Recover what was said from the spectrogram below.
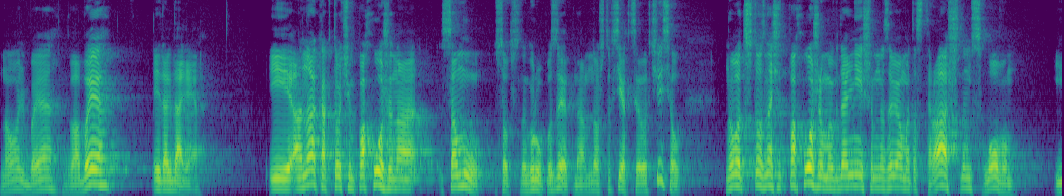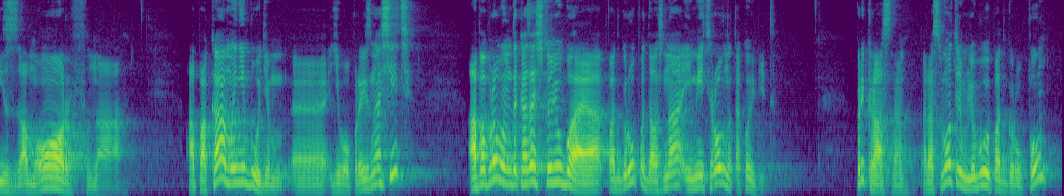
0b, 2b и так далее. И она как-то очень похожа на саму, собственно, группу z, на множество всех целых чисел. Но вот что значит похоже, мы в дальнейшем назовем это страшным словом изоморфно. А пока мы не будем э, его произносить, а попробуем доказать, что любая подгруппа должна иметь ровно такой вид. Прекрасно. Рассмотрим любую подгруппу.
